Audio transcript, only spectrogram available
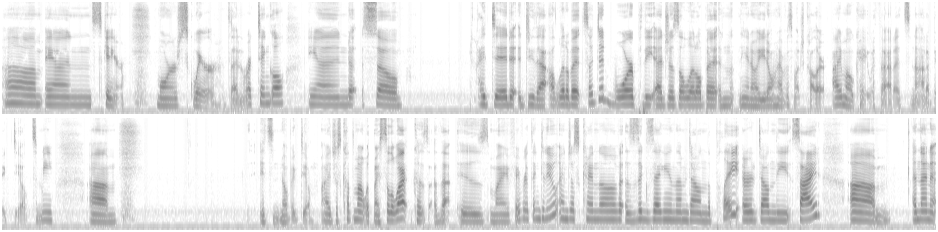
um, and skinnier, more square than rectangle. And so I did do that a little bit. So I did warp the edges a little bit, and you know, you don't have as much color. I'm okay with that. It's not a big deal to me. Um, it's no big deal. I just cut them out with my silhouette because that is my favorite thing to do, and just kind of zigzagging them down the plate or down the side. Um, and then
